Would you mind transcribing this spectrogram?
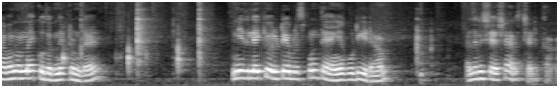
റവ നന്നായി കുതിർന്നിട്ടുണ്ട്. ഇനി ഇതിലേക്ക് ഒരു ടേബിൾ സ്പൂൺ തേങ്ങ കൂടി ഇടാം. അതിനുശേഷം അരച്ചെടുക്കാം.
